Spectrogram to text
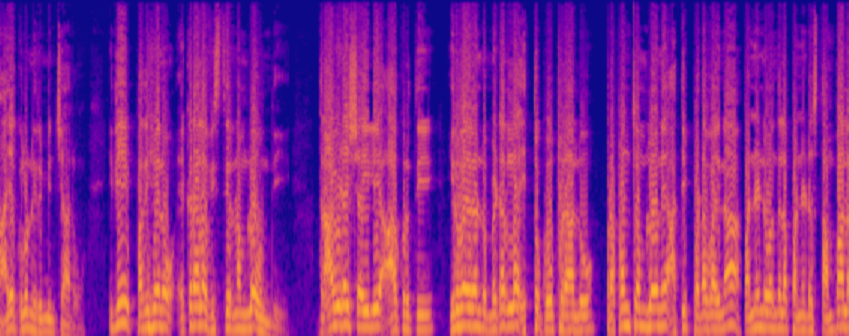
నాయకులు నిర్మించారు. ఇది పదిహేను ఎకరాల విస్తీర్ణంలో ఉంది. ద్రావిడ శైలి ఆకృతి ఇరవై రెండు మీటర్ల ఎత్తు గోపురాలు ప్రపంచంలోనే అతి పొడవైన పన్నెండు వందల పన్నెండు స్తంభాల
